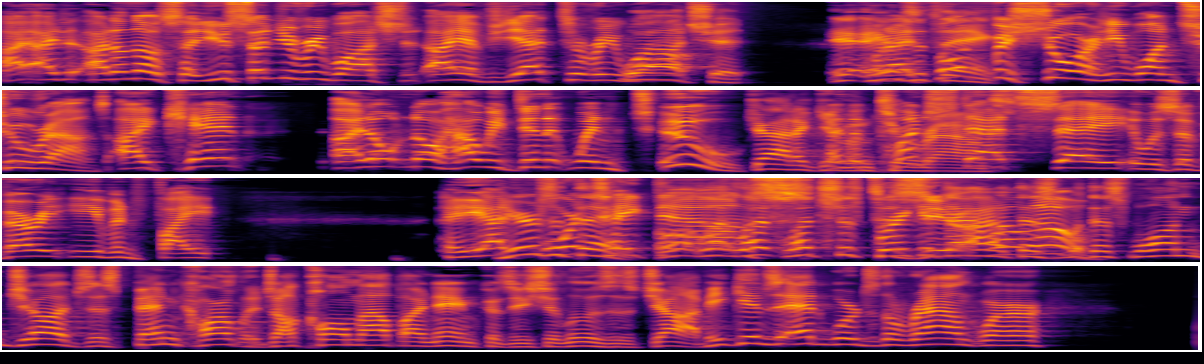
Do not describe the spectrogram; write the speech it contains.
I, I, I don't know. So you said you rewatched it. I have yet to rewatch it. Here's but I the thought thing. for sure he won two rounds. I can't. I don't know how he didn't win two. Gotta give and him the two punch rounds. stats say it was a very even fight. He had Here's four the thing. takedowns. Let, us just break it down with this know. with this one judge, this Ben Cartlidge. I'll call him out by name because he should lose his job. He gives Edwards the round where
